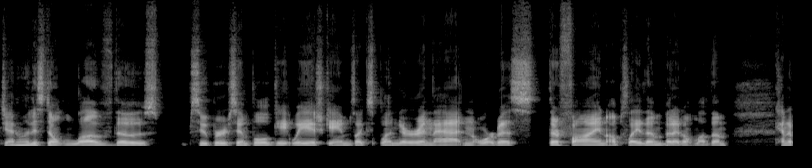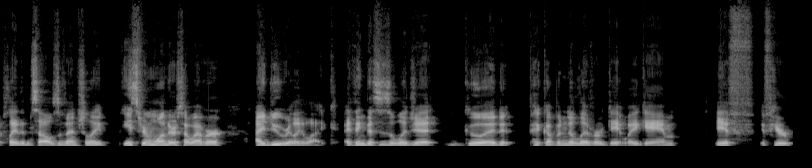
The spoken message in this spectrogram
generally just don't love those super simple gateway-ish games like Splendor and that and Orbis. They're fine. I'll play them, but I don't love them. Kind of play themselves eventually. Eastern Wonders, however, I do really like. I think this is a legit good pick up and deliver gateway game if if you're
